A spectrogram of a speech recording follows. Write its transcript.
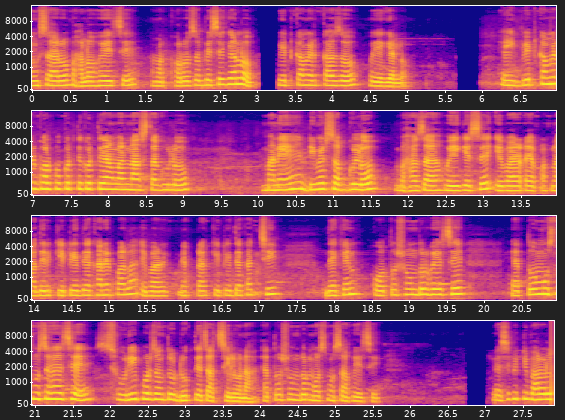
অংশ আরও ভালো হয়েছে, আমার খরচও বেঁচে গেল, বেডকামের কাজও হয়ে গেল। এই বেডকামের গল্প করতে করতে আমার নাস্তাগুলো মানে ডিমের সবগুলো ভাজা হয়ে গেছে। এবার আপনাদের কেটে দেখানোর পালা। এবার একটা কেটে দেখাচ্ছি। দেখেন কত সুন্দর হয়েছে। এত মুসমুসে হয়েছে, ছুরি পর্যন্ত ঢুকতে চাচ্ছিল না। এত সুন্দর মসমুসা হয়েছে। রেসিপিটি ভালো লাগে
